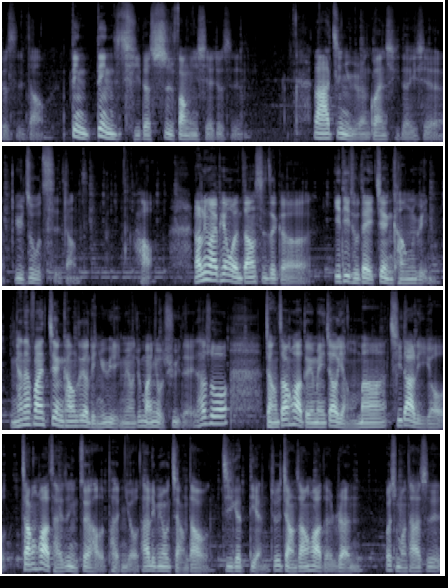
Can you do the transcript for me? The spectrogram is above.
就是到定定期的释放一些就是拉近与人关系的一些语助词这样子。好，然后另外一篇文章是这个 ET Today 健康云。你看他放在健康这个领域里面，就蛮有趣的。他说讲脏话等于没叫养妈，七大理由脏话才是你最好的朋友。它里面有讲到几个点，就是讲脏话的人为什么他是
